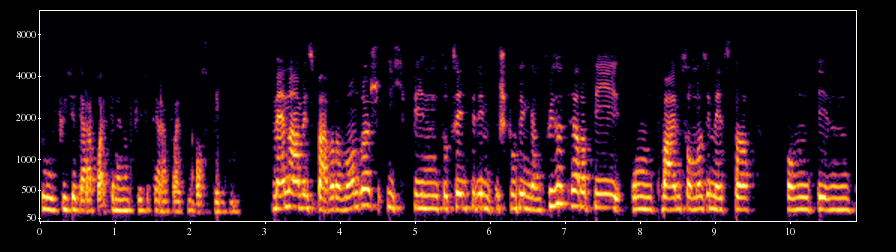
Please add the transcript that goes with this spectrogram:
zu Physiotherapeutinnen und Physiotherapeuten ausbilden. Mein Name ist Barbara Wondrasch. Ich bin Dozentin im Studiengang Physiotherapie und war im Sommersemester von den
